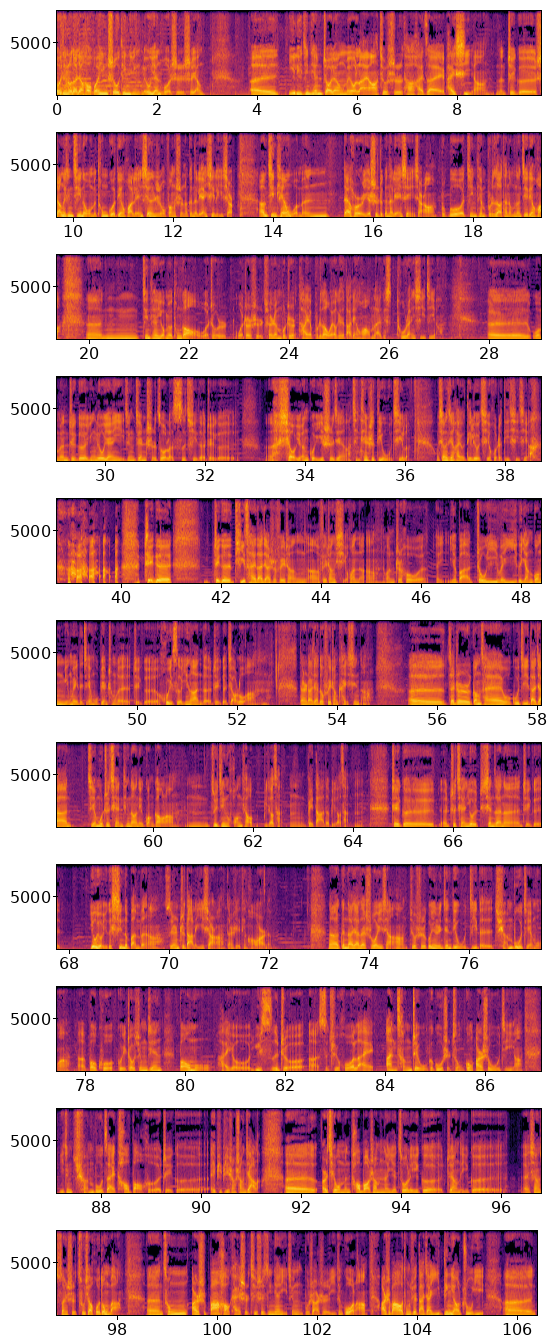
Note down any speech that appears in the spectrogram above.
各位听众，大家好，欢迎收听影留言，我是石阳。呃，伊里今天照样没有来啊，就是他还在拍戏啊。那这个上个星期呢，我们通过电话连线的这种方式呢，跟他联系了一下。那么今天我们待会儿也试着跟他连线一下啊。不过今天不知道他能不能接电话。嗯，今天有没有通告，我这我这是全然不知。他也不知道我要给他打电话，我们来个突然袭击啊。呃，我们这个引留言已经坚持做了四期的这个 呃校园诡异事件啊，今天是第五期了，我相信还有第六期或者第七期啊。哈哈哈这个这个题材大家是非常啊非常喜欢的啊，完了之后也把周一唯一一个阳光明媚的节目变成了这个晦涩阴暗的这个角落啊，但是大家都非常开心啊。呃，在这儿，刚才我估计大家节目之前听到那广告了，嗯，最近黄条比较惨，嗯，被打的比较惨，嗯，这个呃，之前又现在呢，这个又有一个新的版本啊，虽然只打了一下啊，但是也挺好玩的。那跟大家再说一下啊，就是《鬼影人间》第五季的全部节目啊，呃，包括《鬼咒凶间》、保姆，还有遇死者啊，死去活来。暗层这五个故事总共二十五集啊，已经全部在淘宝和这个 A P P 上上架了，呃，而且我们淘宝上面呢也做了一个这样的一个呃，像算是促销活动吧，嗯，从二十八号开始，其实今天已经不是二十，已经过了啊。二十八号同学，大家一定要注意，呃，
